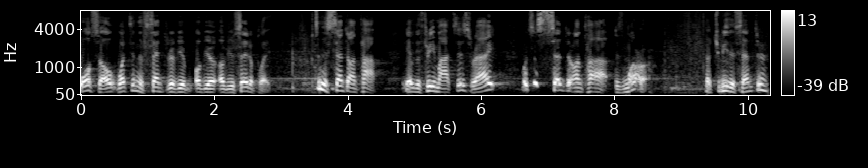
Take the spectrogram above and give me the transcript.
Also, what's in the center of your of your of your seder plate? What's in the center on top? You have the three matzahs, right? What's the center on top? Is Mara. That should be the center.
